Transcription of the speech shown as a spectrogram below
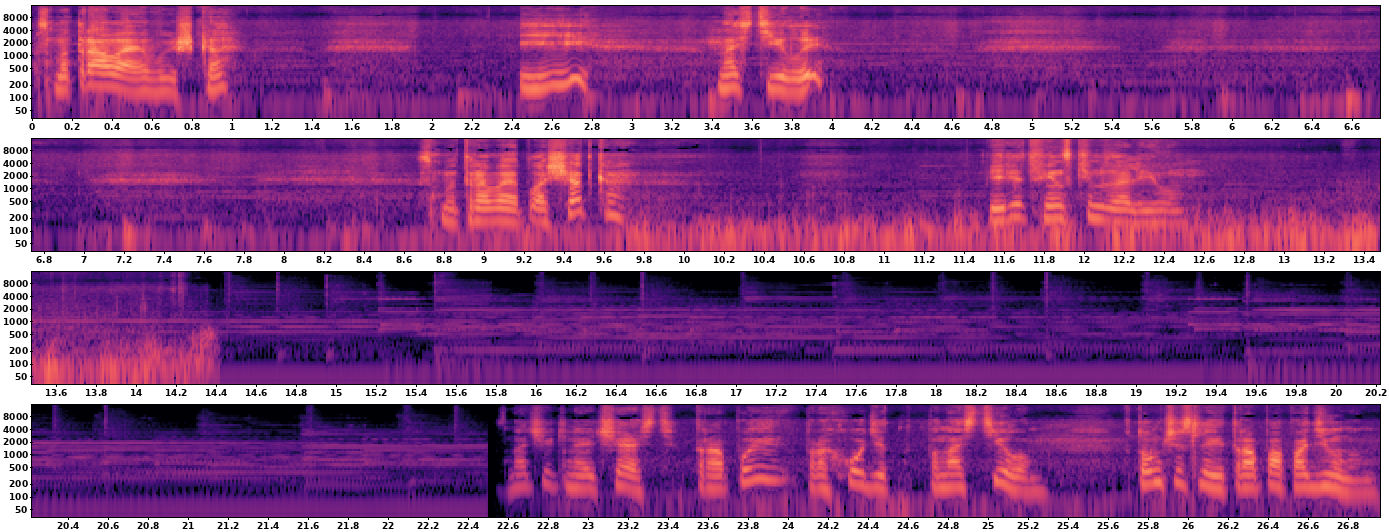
Смотровая вышка и настилы. Смотровая площадка перед Финским заливом. Значительная часть тропы проходит по настилам, в том числе и тропа по дюнам,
